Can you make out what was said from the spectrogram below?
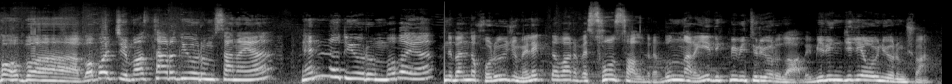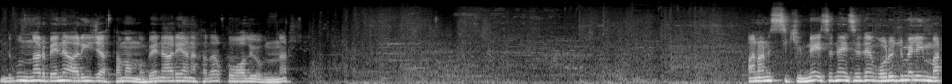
Oba. Babacım atar diyorum sana ya. Henno diyorum baba ya. Şimdi bende koruyucu melek de var ve son saldırı. Bunları yedik mi bitiriyoruz abi. Birinciliğe oynuyorum şu an. Şimdi bunlar beni arayacak tamam mı? Beni arayana kadar kovalıyor bunlar. Ananı sikeyim. Neyse neyse koruyucu meleğim var.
